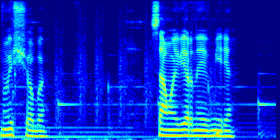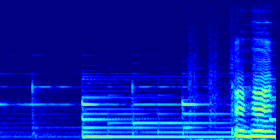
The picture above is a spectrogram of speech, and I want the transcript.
Ну еще бы. Самые верные в мире. Ага.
